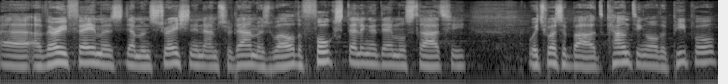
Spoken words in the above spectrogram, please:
uh, a very famous demonstration in Amsterdam as well, the Volkstellingen demonstratie, which was about counting all the people.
